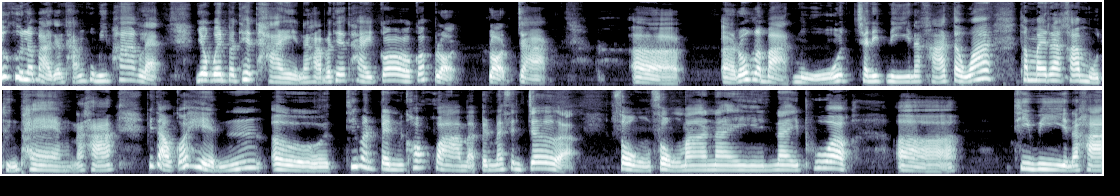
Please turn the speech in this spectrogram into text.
ก็คือระบาดกันทั้งภูมิภาคแหละ ยกเว้นประเทศไทยนะคะ ประเทศไทยก็ก็ปลอดปลอดจาก โรคระบาดหมูชนิดนี้นะคะ แต่ว่าทำไมราคาหมูถึงแพงนะคะ พี่เต๋าก็เห็นเอ่อที่มันเป็นข้อความอะเป็น messenger อะส่งส่งมาในในพวกเอ่อทีวีนะคะ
